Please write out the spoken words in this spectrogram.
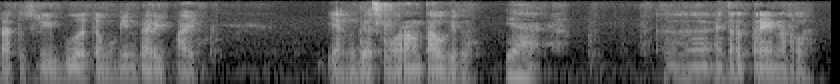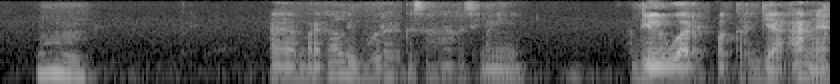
100 ribu atau mungkin verified. Yang gak semua orang tahu gitu. Ya. Eh, entertainer lah. Hmm. Eh, mereka liburan ke sana ke sini. Di luar pekerjaan ya.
